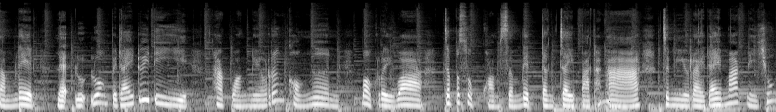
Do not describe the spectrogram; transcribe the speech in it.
สำเร็จและลุล่วงไปได้ด้วยดี หากหวังในเรื่องของเงิน บอกเลยว่าจะประสบความสำเร็จดังใจปรารถนา จะมีรายได้มากในช่วง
